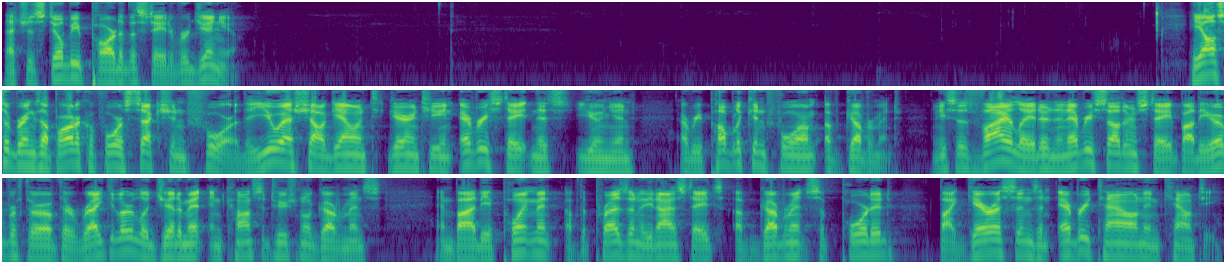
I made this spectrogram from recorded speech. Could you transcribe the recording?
That should still be part of the state of Virginia. He also brings up Article 4, Section 4. The U.S. shall guarantee in every state in this union a Republican form of government. And he says, violated in every southern state by the overthrow of their regular, legitimate, and constitutional governments, and by the appointment of the President of the United States of government supported by garrisons in every town and county.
